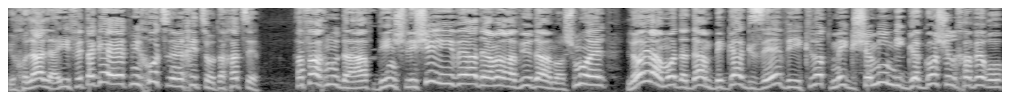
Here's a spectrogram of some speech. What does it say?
יכולה להעיף את הגט מחוץ למחיצות החצר. הפכנו דף, דין שלישי, ועד אמר רב יהודה אמר שמואל, לא יעמוד אדם בגג זה ויקלוט מי גשמים מגגו של חברו,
